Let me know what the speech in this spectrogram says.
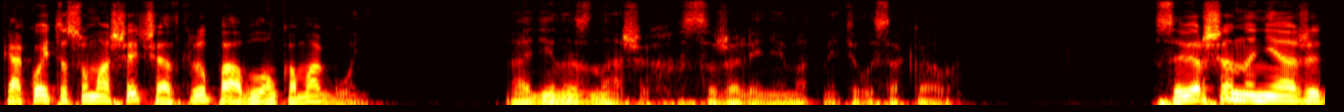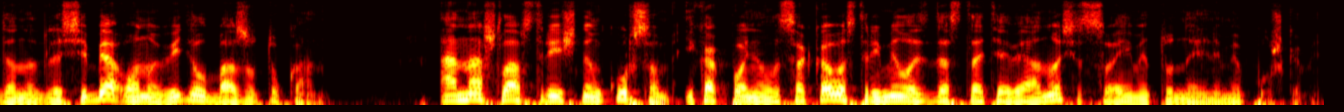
Какой-то сумасшедший открыл по обломкам огонь. «Один из наших», — с сожалением отметил Исакава. Совершенно неожиданно для себя он увидел базу «Тукан». Она шла встречным курсом и, как понял Исакова, стремилась достать авианосец своими туннельными пушками.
